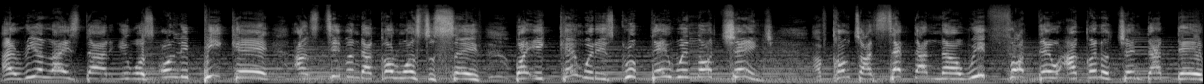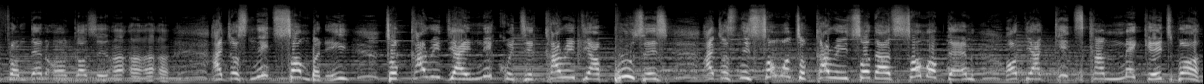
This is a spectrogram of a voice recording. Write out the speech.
I realized that it was only PK and Stephen that God wants to save, but he came with his group. They will not change. I've come to accept that now. We thought they are going to change that day. From then on, God says, uh uh uh uh. I just need somebody to carry their iniquity, carry their bruises. I just need someone to carry it so that some of them or their kids can make it. But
